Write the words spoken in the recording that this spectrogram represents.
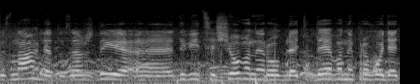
без нагляду. Завжди е, дивіться, що вони роблять, де вони проводять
